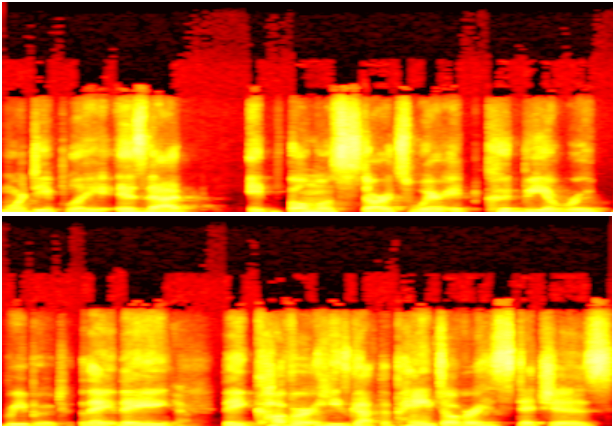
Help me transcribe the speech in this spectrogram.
more deeply, is that it almost starts where it could be a re- reboot. They they yeah. they cover. He's got the paint over his stitches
